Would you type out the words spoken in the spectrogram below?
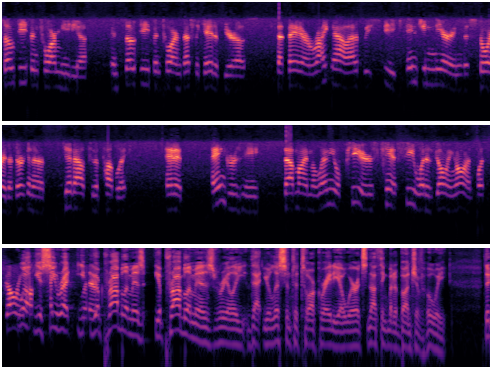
so deep into our media and so deep into our investigative bureaus that they are right now, as we speak, engineering the story that they're going to give out to the public. And it angers me that my millennial peers can't see what is going on. What's going well, on? Well, you see, Rhett, your problem is your problem is really that you listen to talk radio where it's nothing but a bunch of hooey. The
